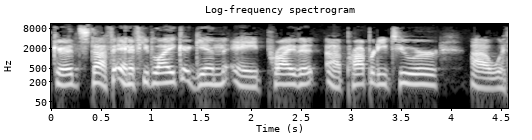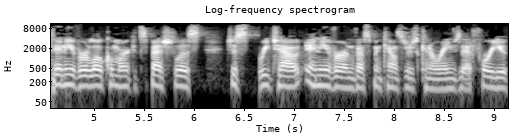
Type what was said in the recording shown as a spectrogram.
Good stuff. And if you'd like, again, a private uh, property tour uh, with any of our local market specialists, just reach out. Any of our investment counselors can arrange that for you.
